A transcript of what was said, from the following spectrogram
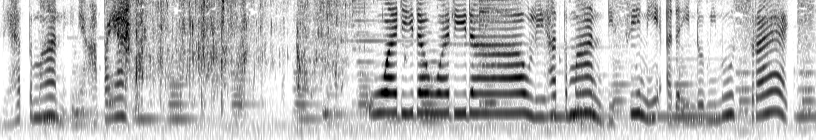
Lihat teman, ini apa ya? Wadidaw, wadidaw. Lihat teman, di sini ada Indominus Rex.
